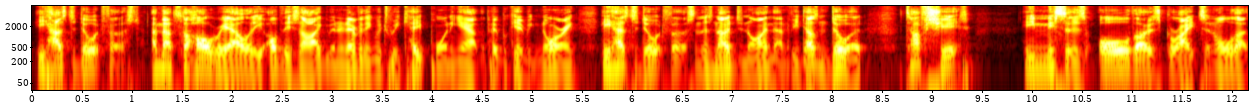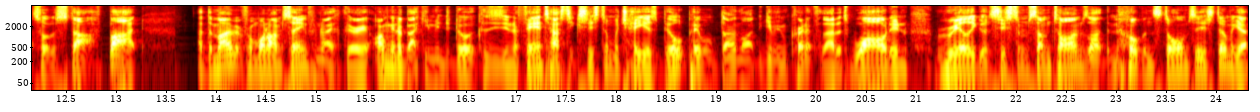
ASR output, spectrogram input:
he has to do it first. And that's the whole reality of this argument and everything, which we keep pointing out that people keep ignoring. He has to do it first. And there's no denying that. If he doesn't do it, tough shit. He misses all those greats and all that sort of stuff. But at the moment, from what I'm seeing from Nathan Cleary, I'm going to back him in to do it because he's in a fantastic system which he has built. People don't like to give him credit for that. It's wild in really good systems sometimes, like the Melbourne Storm system. We go,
